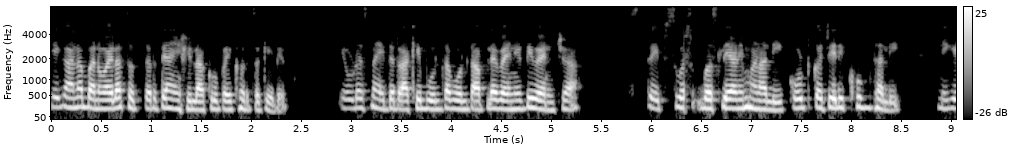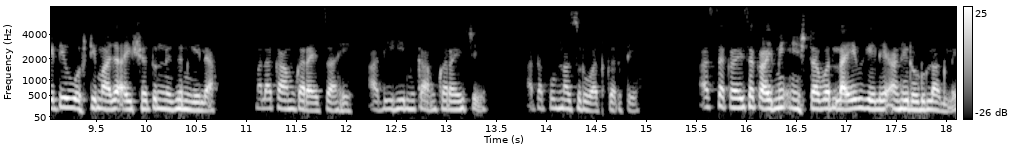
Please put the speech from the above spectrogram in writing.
हे गाणं बनवायला सत्तर ते ऐंशी लाख रुपये खर्च केलेत. एवढंच नाही तर राखी बोलता बोलता आपल्या वॅनिटी वॅनच्या स्टेप्सवर बसली आणि म्हणाली कोर्ट कचेरी खूप झाली. निगेटिव्ह गोष्टी माझ्या आयुष्यातून निघून गेल्या. मला काम करायचं आहे. आधीही मी काम करायचे. आता पुन्हा सुरुवात करते. आज सकाळी सकाळी मी इन्स्टावर लाईव्ह गेले आणि रडू लागले.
